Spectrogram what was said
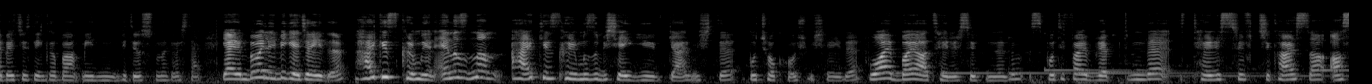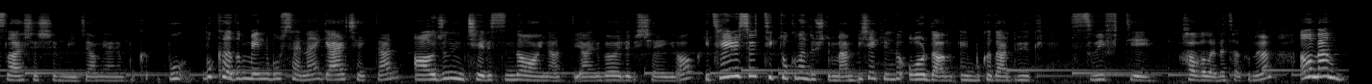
I Bet You Think About Me'nin videosunda göster. Yani böyle bir geceydi. Herkes kırmızı yani en azından herkes kırmızı bir şey giyip gelmişti. Bu çok hoş bir şeydi. Bu ay bayağı Taylor Swift dinledim. Spotify Wrapped'imde Taylor Swift çıkarsa asla şaşırmayacağım. Yani bu bu bu kadın beni bu sene gerçekten avucunun içerisinde oynattı. Yani böyle bir şey yok. E, Taylor Swift TikTok'una düştüm ben. Bir şekilde oradan yani bu kadar büyük Swiftie havalarına takınıyorum. Ama ben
